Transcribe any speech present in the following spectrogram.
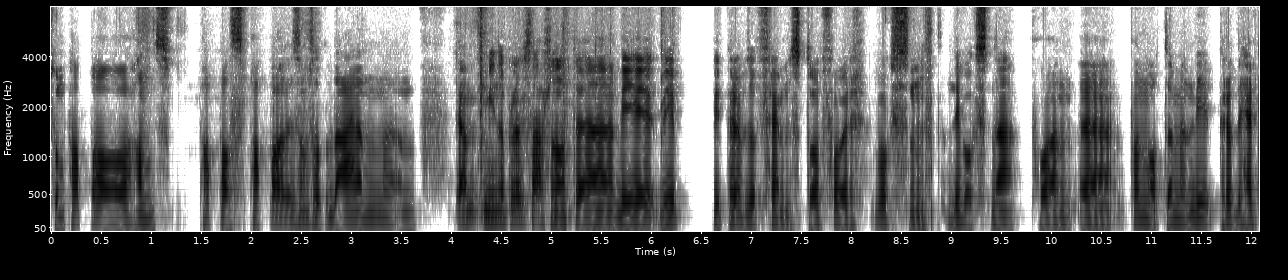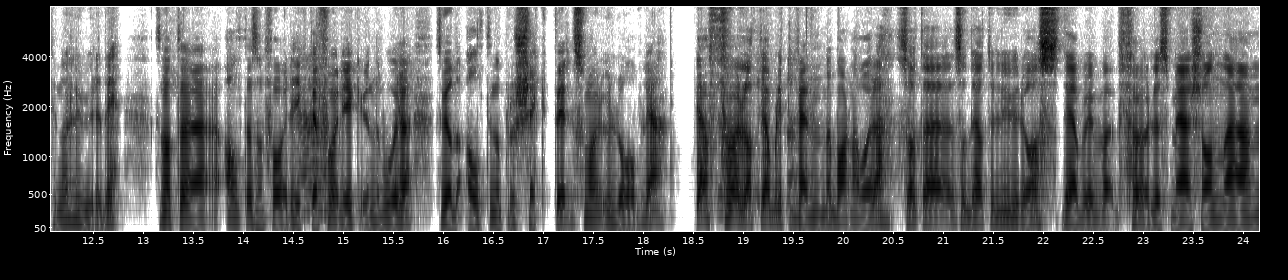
som pappa og hans pappas pappa. Liksom. Så det er en, en ja, Min opplevelse er sånn at eh, vi, vi, vi prøvde å fremstå for voksen, de voksne på en, uh, på en, måte, men vi prøvde hele tiden å lure de. Sånn at uh, alt det som foregikk, det foregikk under bordet. Så vi hadde alltid noen prosjekter som var ulovlige. Jeg føler at vi har blitt venn med barna våre. Så, det, så det, at du lurer oss, det føles mer sånn um,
